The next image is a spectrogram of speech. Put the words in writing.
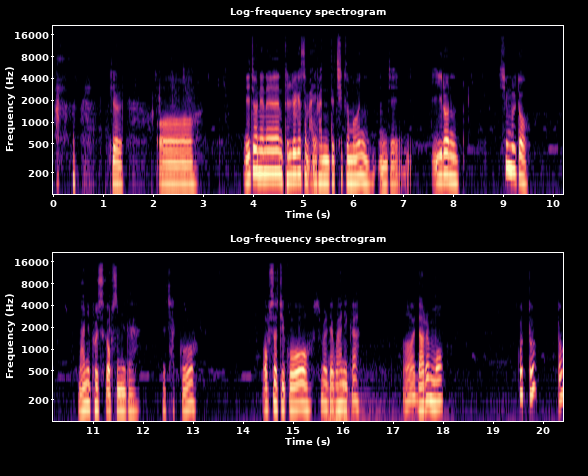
별, 어, 예전에는 들녘에서 많이 봤는데 지금은 이제 이런 식물도 많이 볼 수가 없습니다. 자꾸 없어지고 스물대고 하니까 어, 나름 뭐 꽃도? 또?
